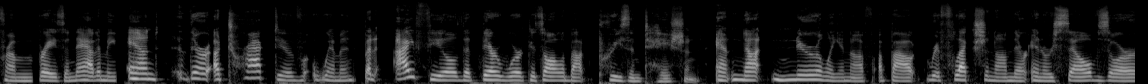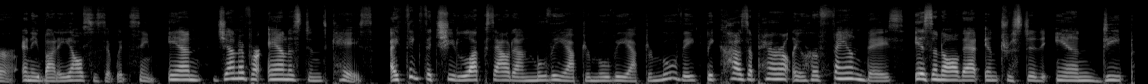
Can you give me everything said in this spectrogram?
from Grey's Anatomy, and they're attractive women, but I feel that their work is all about presentation and not nearly enough about reflection on their inner selves or anybody else's, it would seem. In Jennifer Aniston's case, I think that she lucks out on movie after movie after movie because apparently her fan base isn't all that interested in deep,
